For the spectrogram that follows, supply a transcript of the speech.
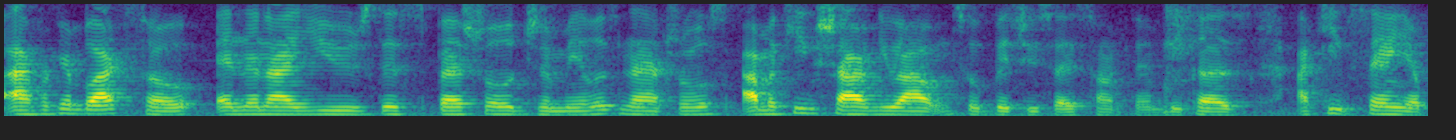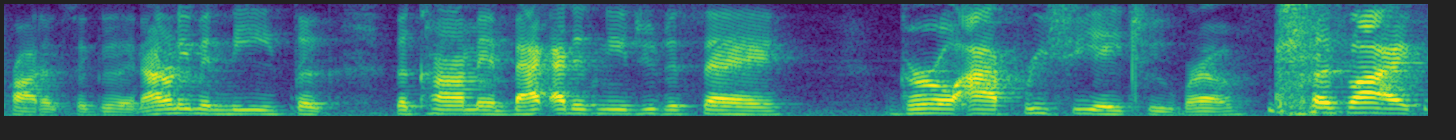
African black soap, and then I use this special Jamila's Naturals. I'm gonna keep shouting you out until bitch you say something because I keep saying your products are good. I don't even need the the comment back. I just need you to say, "Girl, I appreciate you, bro." Cause like,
